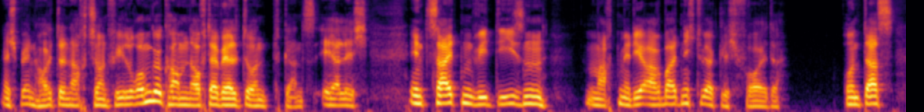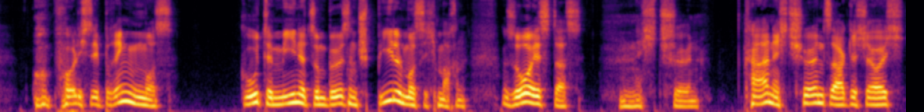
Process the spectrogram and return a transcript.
Ich bin heute Nacht schon viel rumgekommen auf der Welt und ganz ehrlich, in Zeiten wie diesen macht mir die Arbeit nicht wirklich Freude. Und das, obwohl ich sie bringen muss. Gute Miene zum bösen Spiel muss ich machen. So ist das. Nicht schön. Gar nicht schön, sag ich euch.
